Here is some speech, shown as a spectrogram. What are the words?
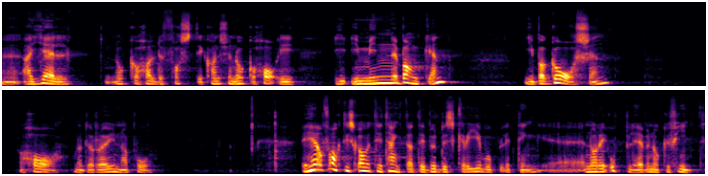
ei en hjelp, noe å holde fast i, kanskje noe å ha i i, i minnebanken, i bagasjen, å ha når det røyner på. Jeg har faktisk av og til tenkt at jeg burde skrive opp litt ting eh, når jeg opplever noe fint.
